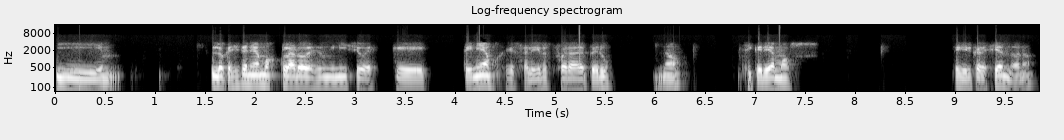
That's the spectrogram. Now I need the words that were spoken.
Y lo que sí teníamos claro desde un inicio es que teníamos que salir fuera de Perú, ¿no? Si queríamos seguir creciendo, ¿no?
